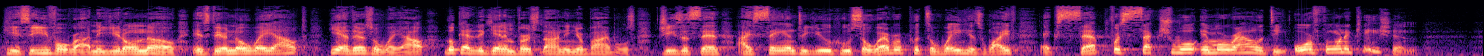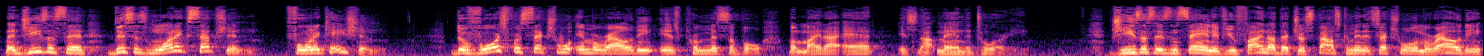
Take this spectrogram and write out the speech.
He's evil, Rodney. You don't know. Is there no way out? Yeah, there's a way out. Look at it again in verse 9 in your Bibles. Jesus said, I say unto you, whosoever puts away his wife except for sexual immorality or fornication then Jesus said, this is one exception fornication. Divorce for sexual immorality is permissible, but might I add, it's not mandatory. Jesus isn't saying if you find out that your spouse committed sexual immorality,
